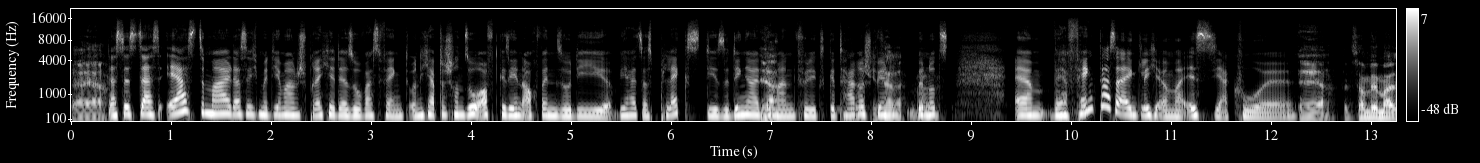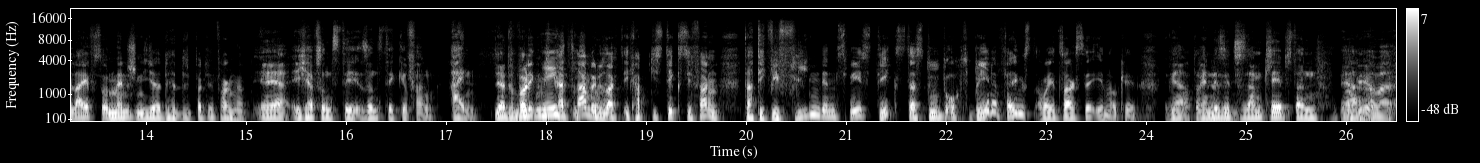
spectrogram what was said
Ja, ja. Das ist das erste Mal, dass ich mit jemandem spreche, der sowas fängt. Und ich habe das schon so oft gesehen, auch wenn so die, wie heißt das, Plex, diese Dinger, die man für das Gitarre spielen Gitarre, benutzt. Ja. Ähm, wer fängt das eigentlich immer? Ist ja cool. Ja, ja. Jetzt haben wir mal live so einen Menschen hier, der was gefangen hat. Ja, ja, ich habe so, einen Stick, so einen Stick gefangen. Einen. Ja, da wollte ich mich gerade fragen, cool. wenn du sagst, ich habe die Sticks gefangen. Dachte ich, wie fliegen denn zwei Sticks, dass du auch beide fängst? Aber jetzt sagst du ja eh, okay. Ja, wenn du sie zusammenklebst, dann, ja, okay. aber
